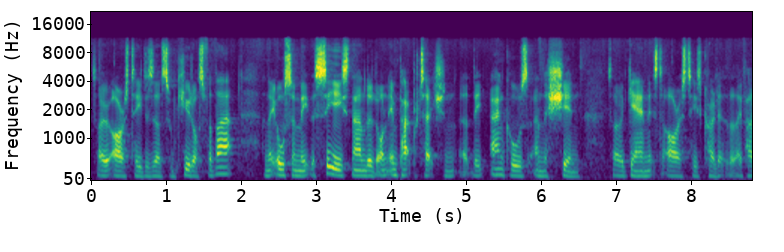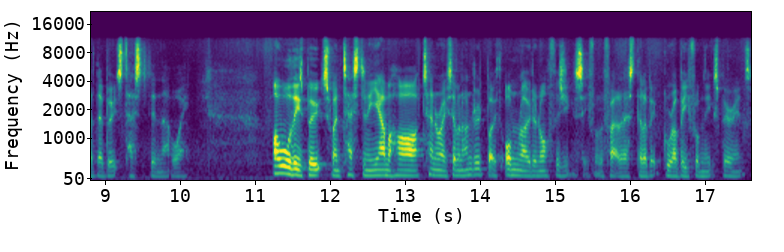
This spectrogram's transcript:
so RST deserves some kudos for that. And they also meet the CE standard on impact protection at the ankles and the shin. So again, it's to RST's credit that they've had their boots tested in that way. I wore these boots when testing a Yamaha Tenere 700, both on-road and off, as you can see from the fact that they're still a bit grubby from the experience.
